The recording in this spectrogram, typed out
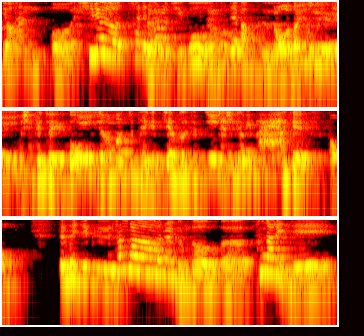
네. 한한 어, 10여 차례 네. 떨어지고 네. 이제 막 그 어, 나 이제, 이제- 뭐 실패도 했고, 예, 예. 이제 한 번쯤 되겠지 하면서 좀 예, 예. 자신감이 막 이렇게, 어, 그래서 이제 그 상가를 명도 어, 상가를 이제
